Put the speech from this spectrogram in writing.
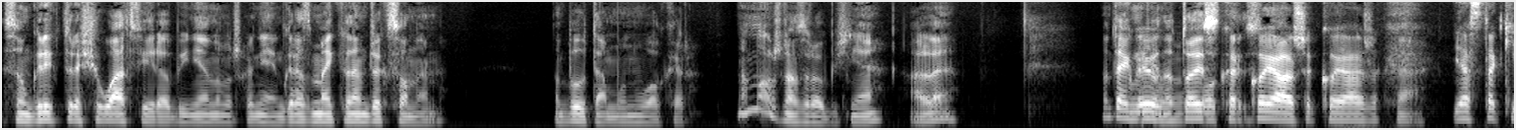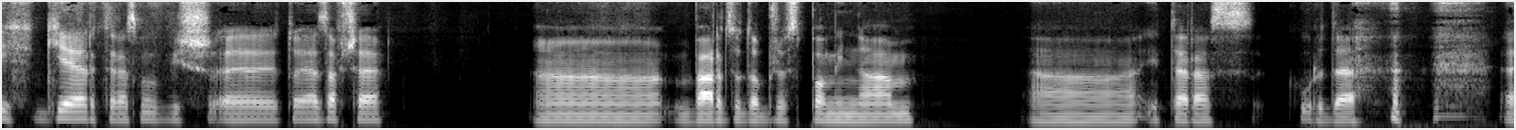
są gry, które się łatwiej robi, nie? No, na przykład, nie wiem, gra z Michaelem Jacksonem. No, był tam Moonwalker. No, można zrobić, nie? Ale no tak mówię, no to jest... Walker, kojarzę, kojarzę. Tak. Ja z takich gier, teraz mówisz, e, to ja zawsze E, bardzo dobrze wspominam e, i teraz, kurde... E,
